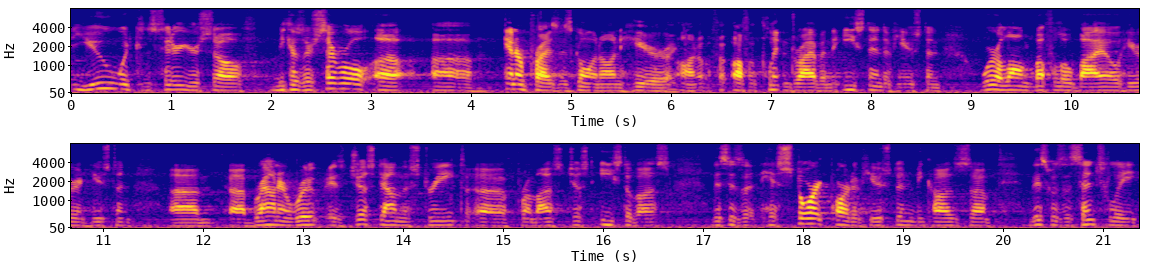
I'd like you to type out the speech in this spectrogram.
you would consider yourself because there's several uh, uh, enterprises going on here on off of Clinton Drive in the east end of Houston. We're along Buffalo Bayou here in Houston. Um, uh, Brown and Root is just down the street uh, from us, just east of us. This is a historic part of Houston because um, this was essentially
